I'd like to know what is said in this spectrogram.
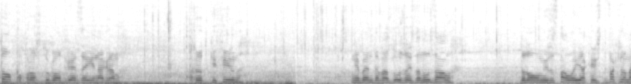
to po prostu go odwiedzę i nagram krótki film. Nie będę Was dłużej zanudzał. Do domu mi zostało jakieś 2 km,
